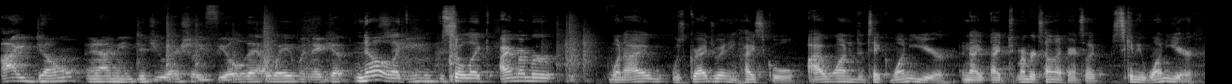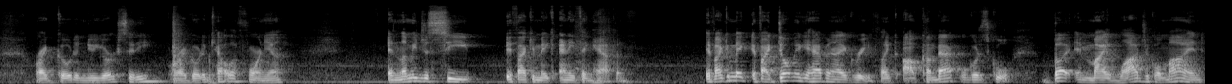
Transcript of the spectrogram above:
I don't. And I mean, did you actually feel that way when they kept No, saying- like so like I remember when I was graduating high school, I wanted to take one year and I, I remember telling my parents like, just give me one year where I go to New York City or I go to California and let me just see if I can make anything happen. If I can make if I don't make it happen, I agree. Like I'll come back, we'll go to school. But in my logical mind,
